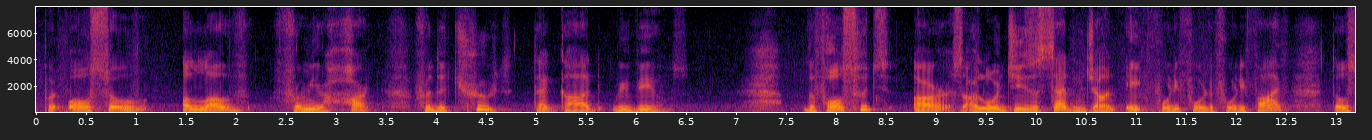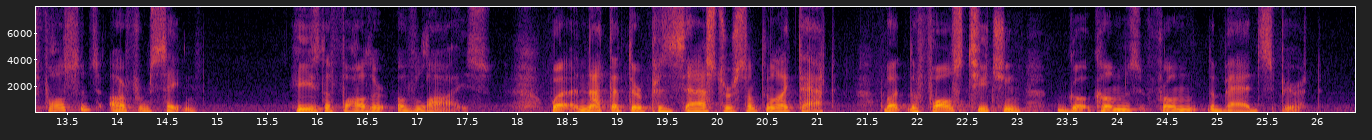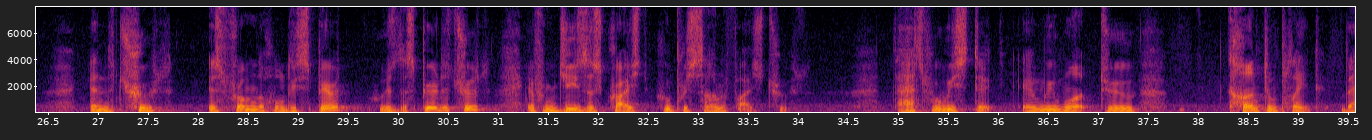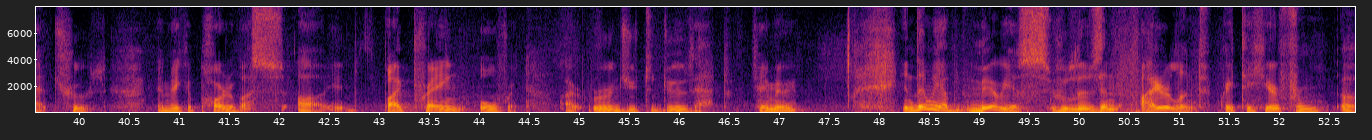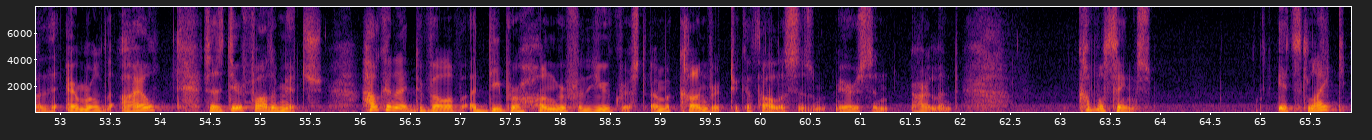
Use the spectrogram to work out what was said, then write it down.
but also a love from your heart for the truth that God reveals. The falsehoods are, as our Lord Jesus said in John 8 44 to 45, those falsehoods are from Satan. He's the father of lies. Well, not that they're possessed or something like that, but the false teaching go, comes from the bad spirit. And the truth is from the Holy Spirit, who is the Spirit of truth, and from Jesus Christ, who personifies truth. That's where we stick, and we want to contemplate that truth and make it part of us uh, it, by praying over it. I urge you to do that. Okay, Mary? And then we have Marius, who lives in Ireland. Great to hear from uh, the Emerald Isle. says, Dear Father Mitch, how can I develop a deeper hunger for the Eucharist? I'm a convert to Catholicism, Marius in Ireland. Couple things. It's like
